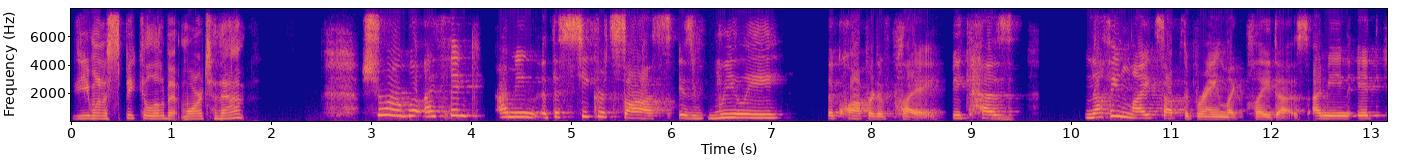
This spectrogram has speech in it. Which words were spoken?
you want to speak a little bit more to that? Sure. Well, I think, I mean, the secret sauce is really the cooperative play because mm-hmm. nothing lights up the brain like play does. I mean, it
